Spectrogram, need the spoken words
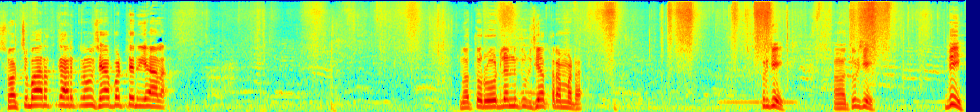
స్వచ్ఛ భారత్ కార్యక్రమం చేపట్టారు ఇవాళ. మొత్తం రోడ్లన్నీ తుడిచేస్తారన్నమాట. తుడిచేయి. తుడిచేయి. ది.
